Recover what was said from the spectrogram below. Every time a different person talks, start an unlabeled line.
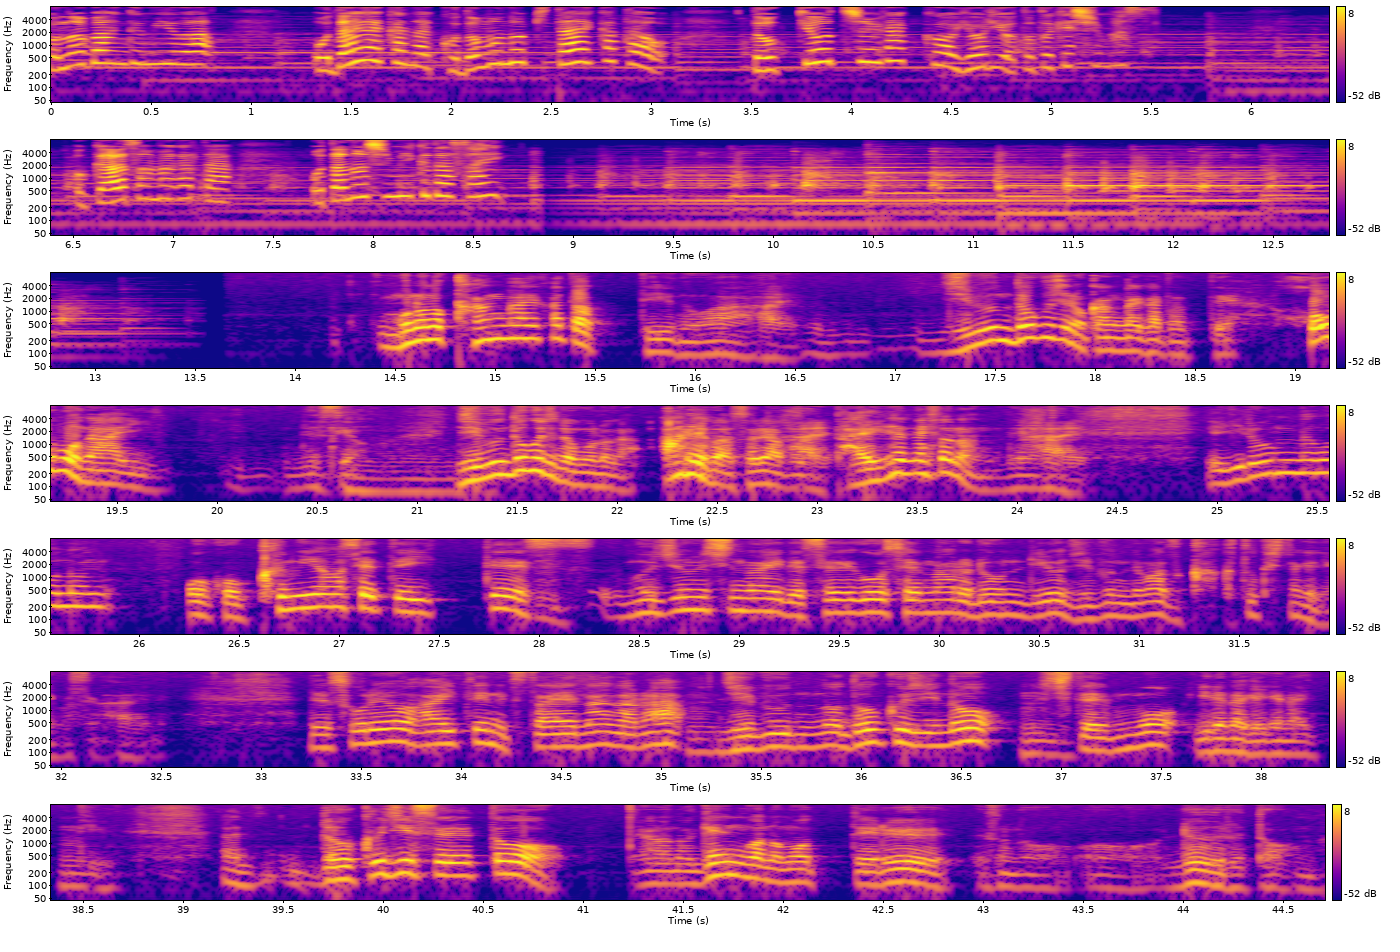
この番組は穏やかな子供の鍛え方を独協中学校よりお届けします。お母様方お楽しみください。
ものの考え方っていうのは、
はい。
自分独自の考え方ってほぼないんですよ。自分独自のものがあればそれはもう大変な人なんで、
はい。
い、ろんなものをこう組み合わせていって、矛盾しないで整合性のある論理を自分でまず獲得しなきゃいけません、
はい。
でそれを相手に伝えながら、自分の独自の視点も入れなきゃいけないっていう、独自性とあの言語の持ってるそのおルールと、うん。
